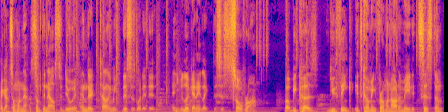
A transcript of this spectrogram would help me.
I got someone else, something else to do it, and they're telling me this is what it is, and you look at it like this is so wrong. But because you think it's coming from an automated system,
